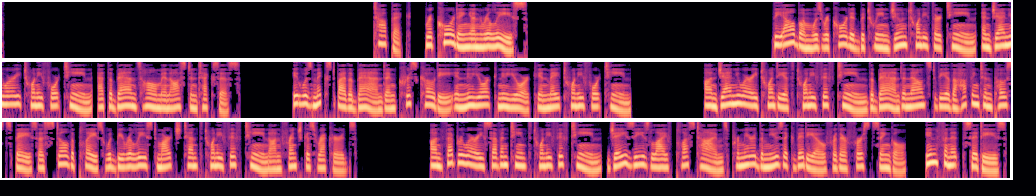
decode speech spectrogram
Recording and release The album was recorded between June 2013, and January 2014, at the band's home in Austin, Texas. It was mixed by the band and Chris Coady in New York, New York in May 2014. On January 20, 2015 the band announced via the Huffington Post Space is Still the Place would be released March 10, 2015 on Frenchkiss Records. On February 17, 2015, Jay-Z's Life Plus Times premiered the music video for their first single, "'Infinite Cities'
